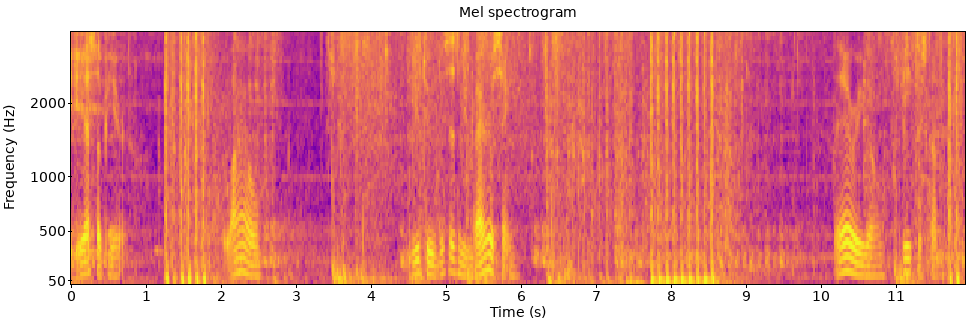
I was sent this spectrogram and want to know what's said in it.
Yes, up here. Wow. YouTube, this is embarrassing. There we go. Hate this gun.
